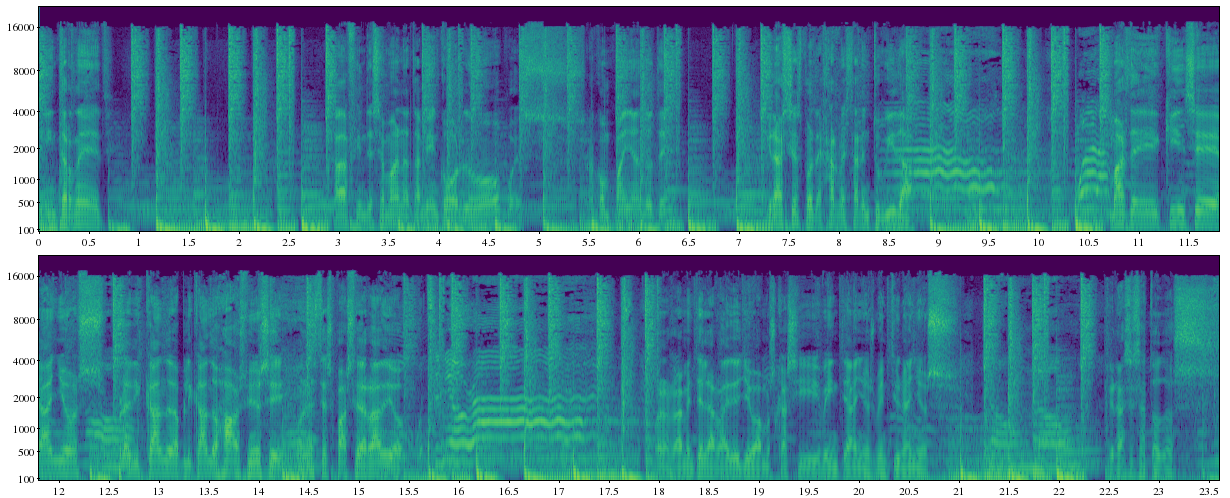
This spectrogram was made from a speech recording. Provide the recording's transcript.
en internet. Cada fin de semana también como no, pues acompañándote. Gracias por dejarme estar en tu vida más de 15 años predicando y aplicando house music con este espacio de radio. Bueno, realmente en la radio llevamos casi 20 años, 21 años. Gracias a todos.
